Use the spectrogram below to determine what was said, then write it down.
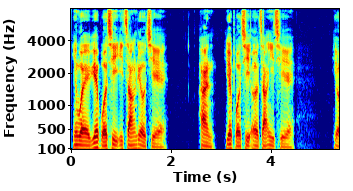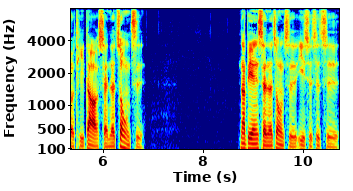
因为约伯记一章六节和约伯记二章一节有提到神的众子，那边神的众子意思是指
